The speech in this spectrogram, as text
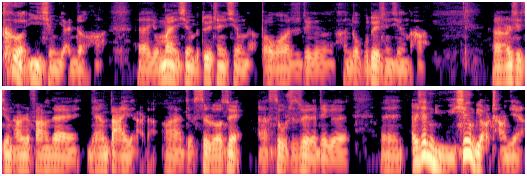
特异性炎症哈，呃，有慢性的、对称性的，包括是这个很多不对称性的哈。呃，而且经常是发生在年龄大一点的啊，就四十多岁啊，四五十岁的这个，呃，而且女性比较常见啊，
